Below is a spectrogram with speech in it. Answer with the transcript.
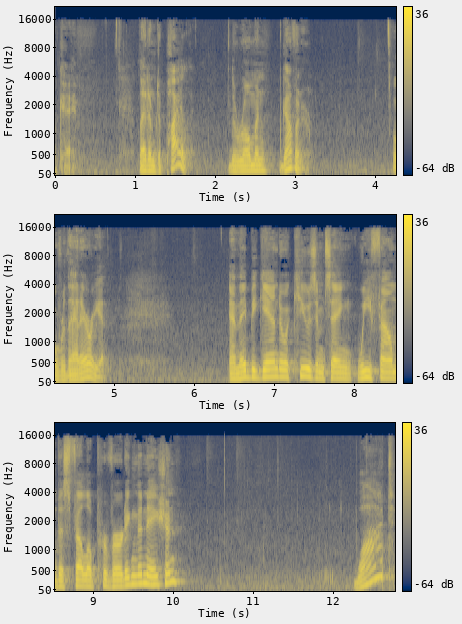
Okay. Led him to Pilate, the Roman governor, over that area. And they began to accuse him, saying, We found this fellow perverting the nation. What?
